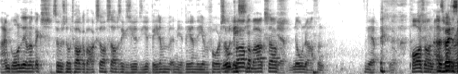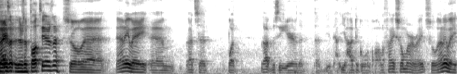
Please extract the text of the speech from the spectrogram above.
I'm going to the Olympics. so there's no talk of box offs, obviously, because you'd, you'd beat him and you'd beat him the year before. So no at least talk you- of box off, yeah. no nothing. Yeah. Pause on that. I was about one, to say, right? there's a butt here, is there? So uh, anyway, um, that's it. But that was the year that, that you, you had to go and qualify somewhere, right? So anyway,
